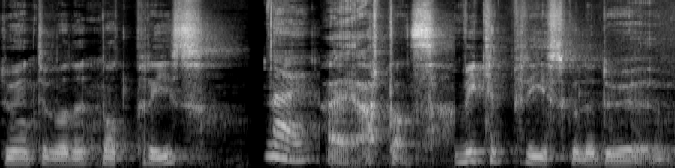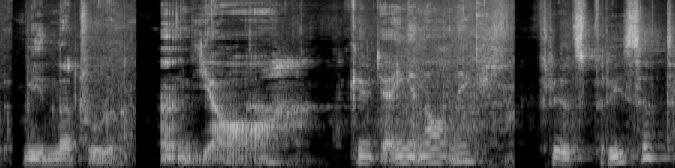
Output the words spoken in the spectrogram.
Du har inte vunnit något pris. Nej. Nej, attans. Vilket pris skulle du vinna tror du? Mm, Ja, gud jag har ingen aning. Fredspriset?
